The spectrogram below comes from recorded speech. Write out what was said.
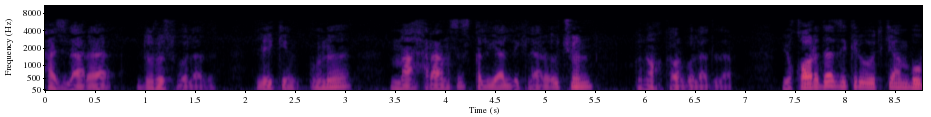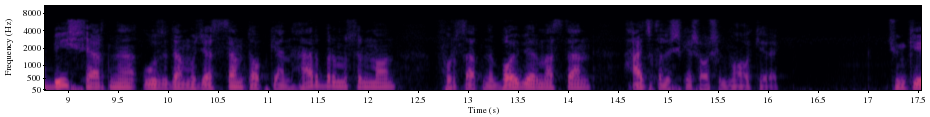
hajlari durust bo'ladi. Lekin uni mahramsiz qilganliklari uchun gunohkor bo'ladilar. Yuqorida zikri o'tgan bu besh shartni o'zida mujassam topgan har bir musulmon fursatni boy bermasdan haj qilishga shoshilmog'i kerak. Chunki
